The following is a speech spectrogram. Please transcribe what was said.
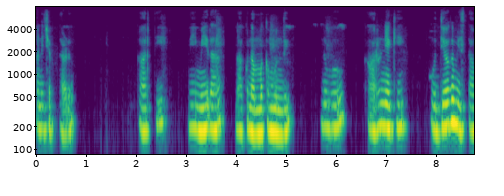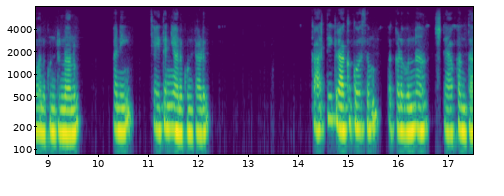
అని చెప్తాడు. కార్తీక్ నీ మీద నాకు నమ్మకం ఉంది. నువ్వు కారుణ్యకి ఉద్యోగం ఇస్తావనుకుంటున్నాను అని చైతన్య అనుకుంటాడు. కార్తీక్ రాక కోసం అక్కడ ఉన్న స్టాఫ్ అంతా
